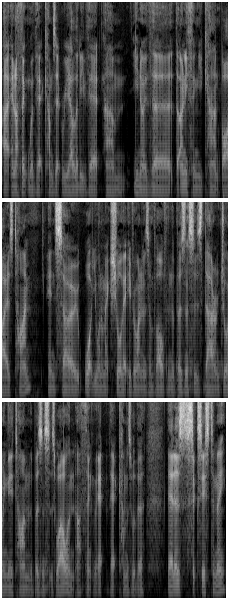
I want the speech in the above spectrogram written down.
Uh, and I think with that comes that reality that um, you know the the only thing you can't buy is time. And so, what you want to make sure that everyone is involved in the business is they're enjoying their time in the business as well. And I think that that comes with a that is success to me.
